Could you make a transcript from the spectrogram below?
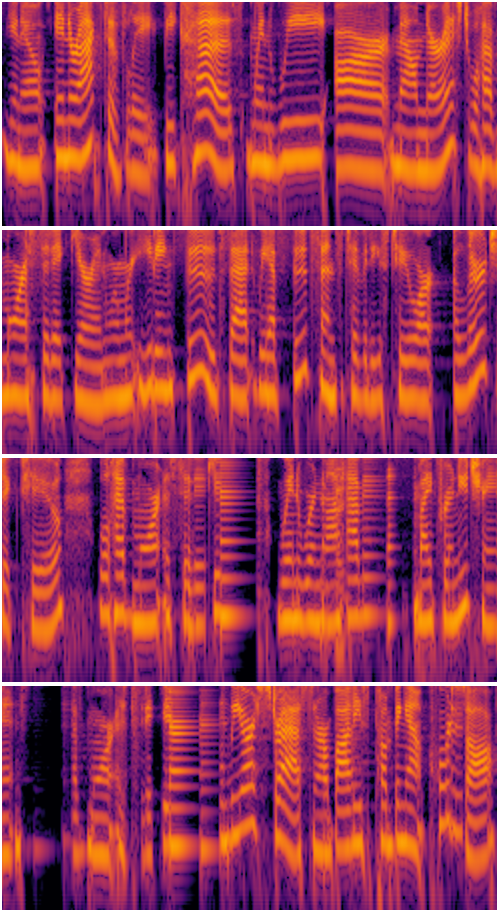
you know, interactively because when we are malnourished, we'll have more acidic urine. When we're eating foods that we have food sensitivities to or allergic to, we'll have more acidic urine. When we're not having micronutrients, have more acidic urine. We are stressed and our body's pumping out cortisol,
